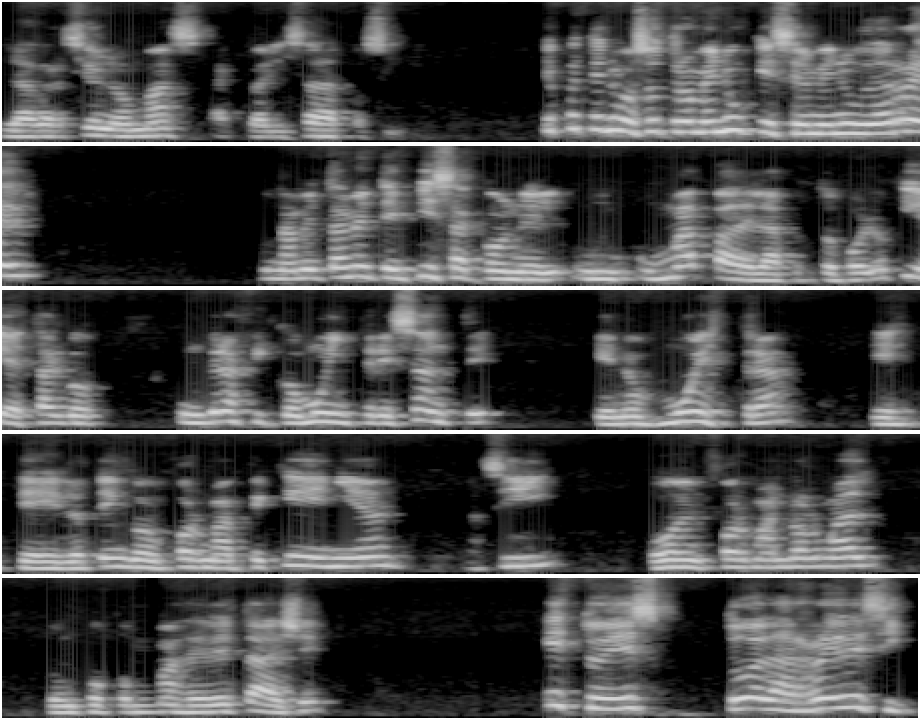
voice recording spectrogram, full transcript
la versión lo más actualizada posible. Después tenemos otro menú que es el menú de red, fundamentalmente empieza con un, mapa de la topología, está algo, un gráfico muy interesante que nos muestra, este, lo tengo en forma pequeña, así, o en forma normal, con un poco más de detalle. Esto es todas las redes y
